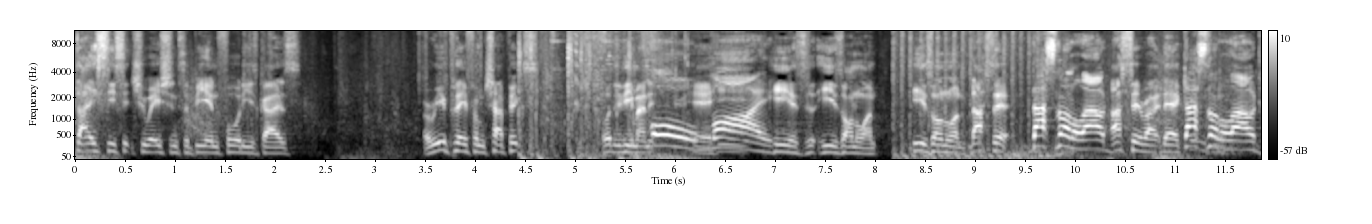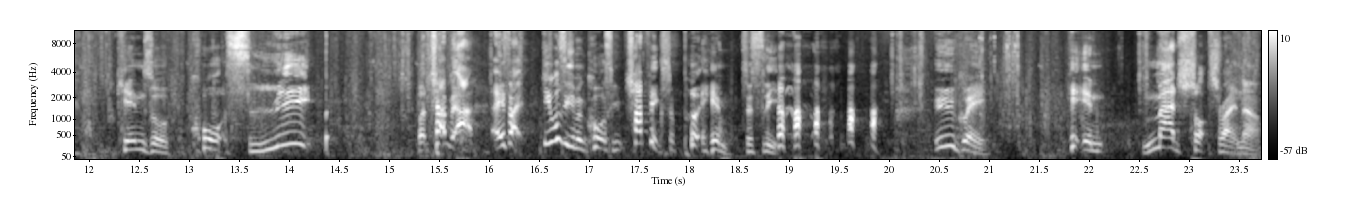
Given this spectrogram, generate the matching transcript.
dicey situation to be in for these guys. A replay from Chapix. What did he manage? Oh yeah, my! He, he is he's on one. He's on one. That's it. That's not allowed. That's it right there. That's not allowed. Kinzel caught sleep. But Chapix, uh, in fact, he wasn't even caught sleep. Chapix put him to sleep. Oogway hitting mad shots right now.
